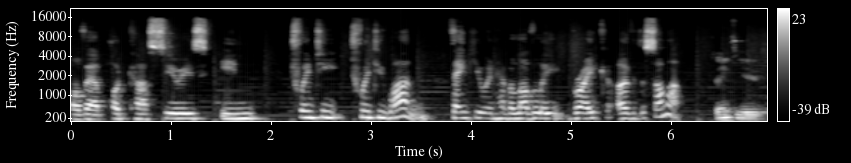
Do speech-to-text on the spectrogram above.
of our podcast series in 2021. Thank you and have a lovely break over the summer. Thank you.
